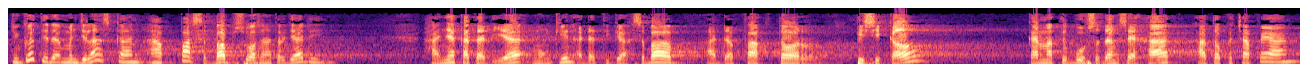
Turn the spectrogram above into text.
juga tidak menjelaskan apa sebab suasana terjadi. Hanya kata dia mungkin ada tiga sebab. Ada faktor fisikal karena tubuh sedang sehat atau kecapean.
